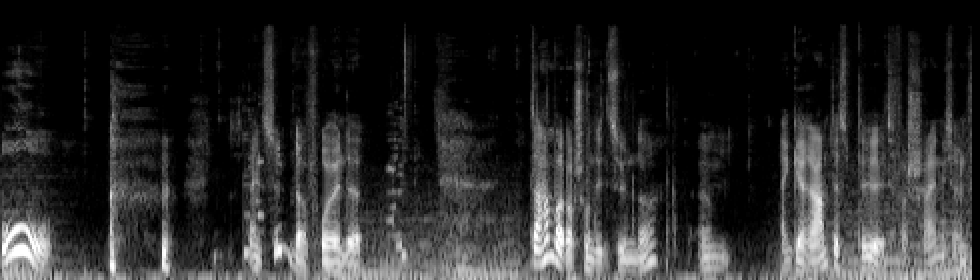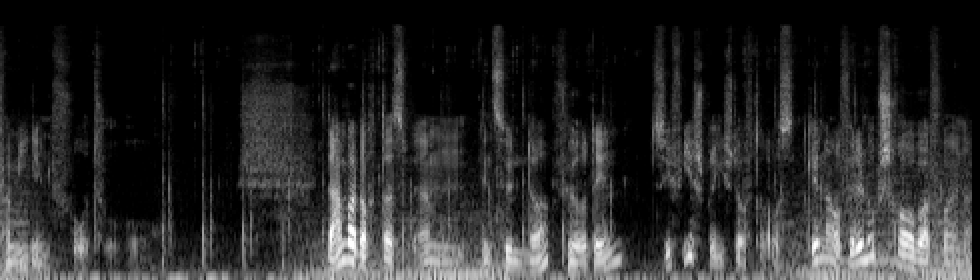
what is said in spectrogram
Oh. Ein Zünder, Freunde. Da haben wir doch schon den Zünder. Ähm, ein gerahmtes Bild. Wahrscheinlich ein Familienfoto. Da haben wir doch das, ähm, den Zünder für den C4-Springstoff draußen. Genau, für den Hubschrauber, Freunde.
